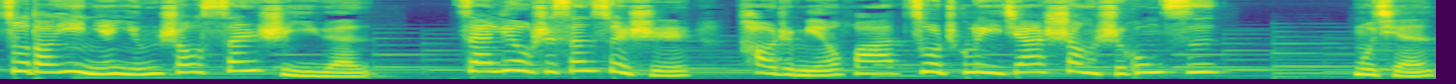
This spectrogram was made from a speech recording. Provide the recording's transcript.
做到一年营收三十亿元，在六十三岁时，靠着棉花做出了一家上市公司。目前，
